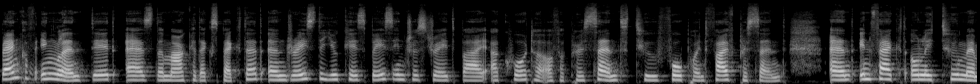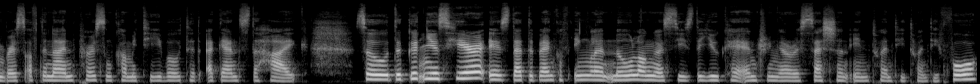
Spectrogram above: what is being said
Bank of England did as the market expected and raised the UK's base interest rate by a quarter of a percent to 4.5%. And in fact, only two members of the nine person committee voted against the hike. So the good news here is that the Bank of England no longer sees the UK entering a recession in 2024.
